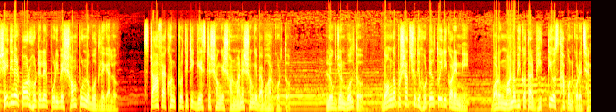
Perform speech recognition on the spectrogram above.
সেই দিনের পর হোটেলের পরিবেশ সম্পূর্ণ বদলে গেল। স্টাফ এখন প্রতিটি গেস্টের সঙ্গে সম্মানের সঙ্গে ব্যবহার করত। লোকজন বলতো, গঙ্গাপ্রসাদ শুধু হোটেল তৈরি করেননি, বরং মানবিকতার ভিত্তিও স্থাপন করেছেন।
